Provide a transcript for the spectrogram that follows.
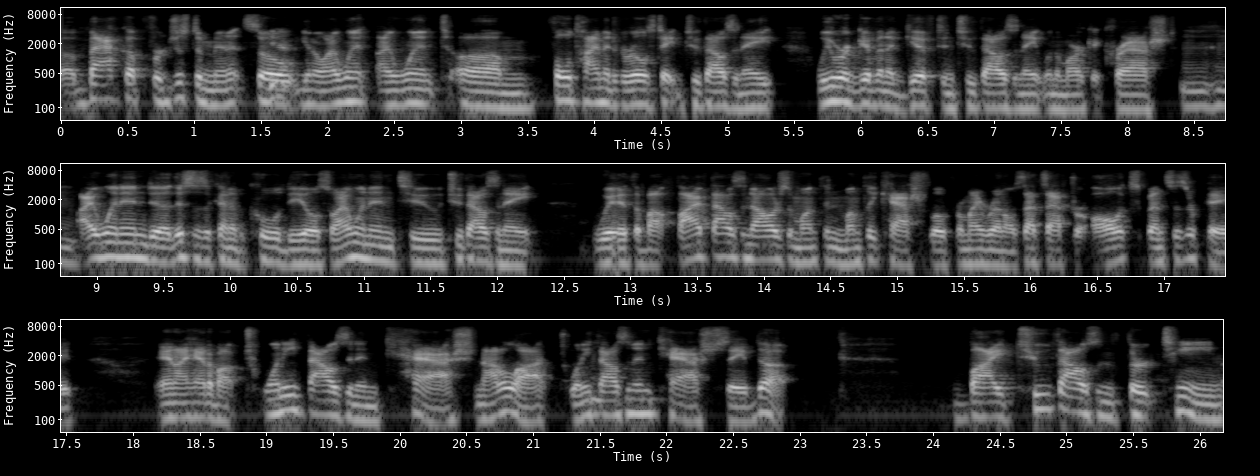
uh, back up for just a minute. So, yeah. you know, I went, I went um, full time into real estate in 2008 we were given a gift in 2008 when the market crashed. Mm-hmm. I went into this is a kind of a cool deal. So I went into 2008 with about $5,000 a month in monthly cash flow for my rentals. That's after all expenses are paid. And I had about 20,000 in cash, not a lot, 20,000 in cash saved up. By 2013,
